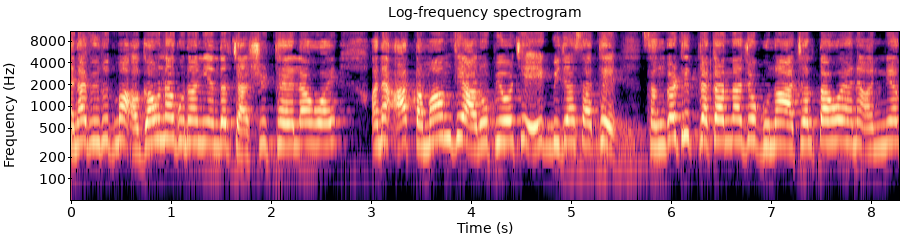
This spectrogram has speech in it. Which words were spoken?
એના વિરુદ્ધમાં અગાઉના ગુનાની અંદર ચાર્જશીટ થયેલા હોય અને આ તમામ જે આરોપીઓ છે એકબીજા સાથે સંગઠિત પ્રકારના જો ગુના આચરતા હોય અને અન્ય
